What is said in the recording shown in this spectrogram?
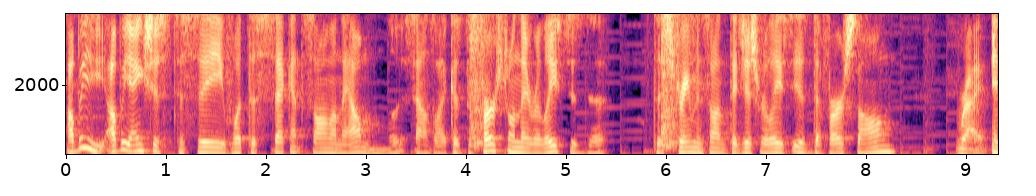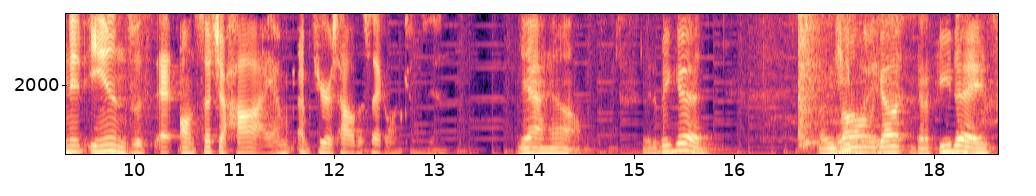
I'll be I'll be anxious to see what the second song on the album sounds like because the first one they released is the the streaming song that they just released is the first song. Right. And it ends with on such a high. I'm I'm curious how the second one comes in. yeah i know. It'll be good. We've only Anyways. got, got a few days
